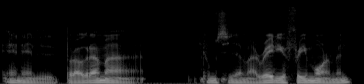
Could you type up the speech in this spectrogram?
en el programa, ¿cómo se llama? Radio Free Mormon,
